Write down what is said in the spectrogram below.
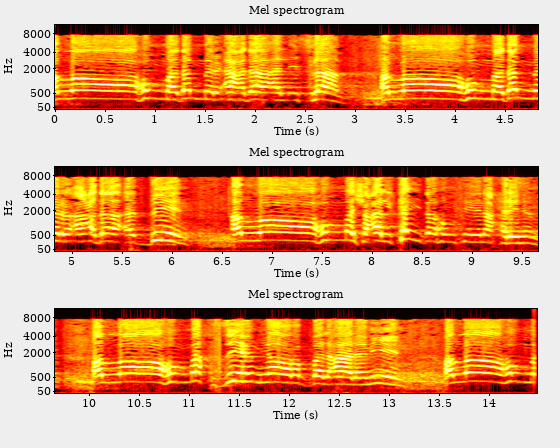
اللهم دمر أعداء الإسلام. اللهم دمر أعداء الدين. اللهم اجعل كيدهم في نحرهم. اللهم اخزهم يا رب العالمين. اللهم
